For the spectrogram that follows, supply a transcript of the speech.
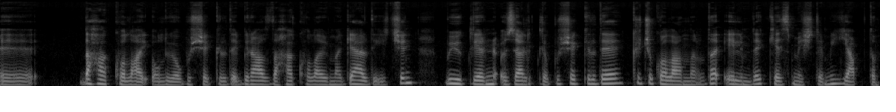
E, daha kolay oluyor bu şekilde. Biraz daha kolayıma geldiği için büyüklerini özellikle bu şekilde, küçük olanları da elimde kesme işlemi yaptım.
